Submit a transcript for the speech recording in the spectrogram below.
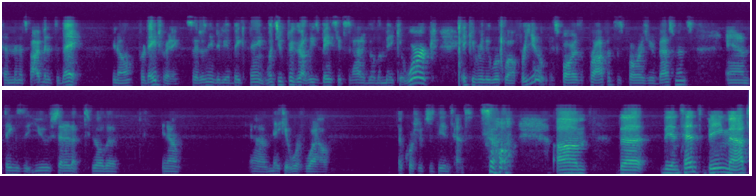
10 minutes, 5 minutes a day, you know, for day trading. So it doesn't need to be a big thing. Once you figure out these basics of how to be able to make it work, it can really work well for you as far as the profits, as far as your investments, and things that you set it up to be able to, you know, uh, make it worthwhile. Of course, which is the intent. So, um, the the intent being that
